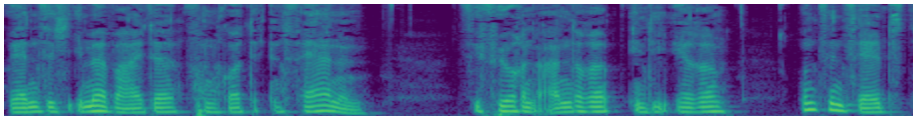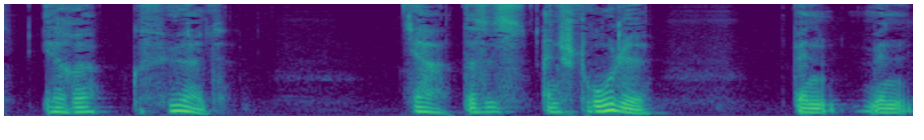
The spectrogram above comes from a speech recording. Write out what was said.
werden sich immer weiter von Gott entfernen. Sie führen andere in die Irre und sind selbst irre geführt. Ja, das ist ein Strudel. wenn, wenn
